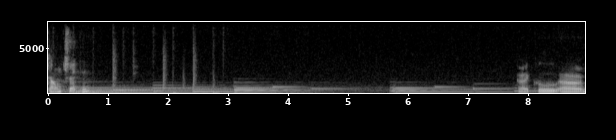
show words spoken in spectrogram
count tracker. All right, cool. Uh,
